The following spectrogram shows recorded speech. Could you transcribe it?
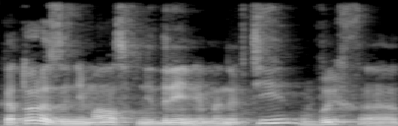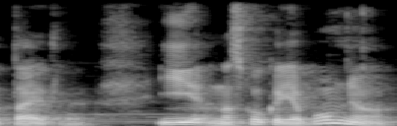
которое занималось внедрением NFT в их э, тайтлы. И насколько я помню,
